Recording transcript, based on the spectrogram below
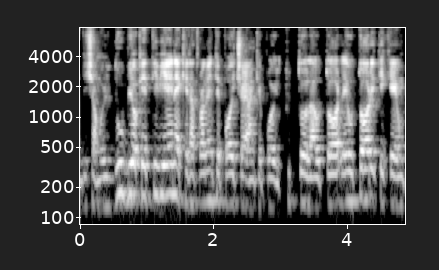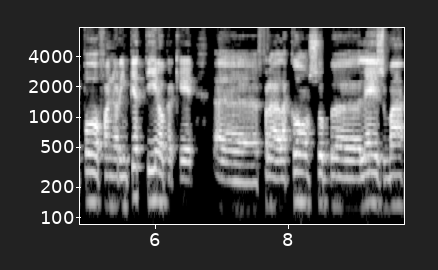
diciamo, il dubbio che ti viene è che naturalmente poi c'è anche poi tutto le authority che un po' fanno rimpiattino perché eh, fra la Consob, l'ESMA,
